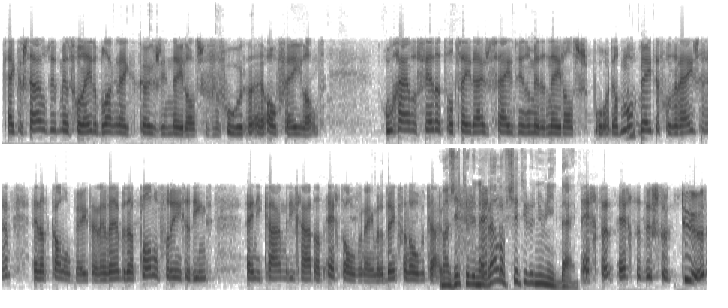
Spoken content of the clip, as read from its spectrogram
Kijk, we staan op dit moment voor een hele belangrijke keuze in het Nederlandse vervoer, uh, OV-land. Hoe gaan we verder tot 2025 met het Nederlandse spoor? Dat moet beter voor de reiziger en dat kan ook beter. En we hebben daar plannen voor ingediend. En die Kamer die gaat dat echt overnemen. Daar ben ik van overtuigd. Maar zit u er nu echter, wel of zit u er nu niet bij? Echter, echter, de structuur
